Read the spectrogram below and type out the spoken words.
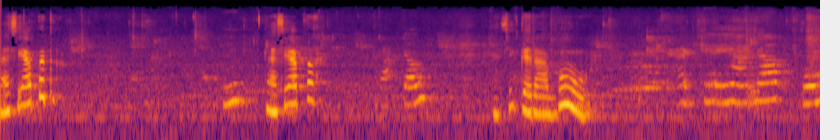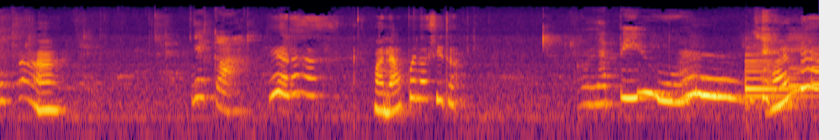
Nasi apa tu? Hmm? Nasi apa? Tak tahu. Nasi kerabu. Nasi kerabu. Ha. Ni kah? Iyalah. Mana apa nasi tu? Warna biru. Mana?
